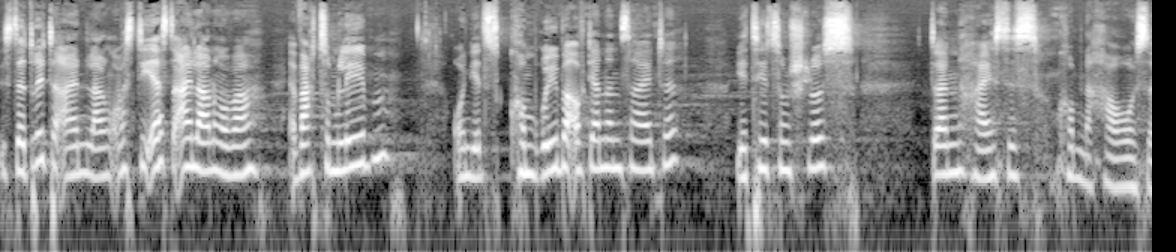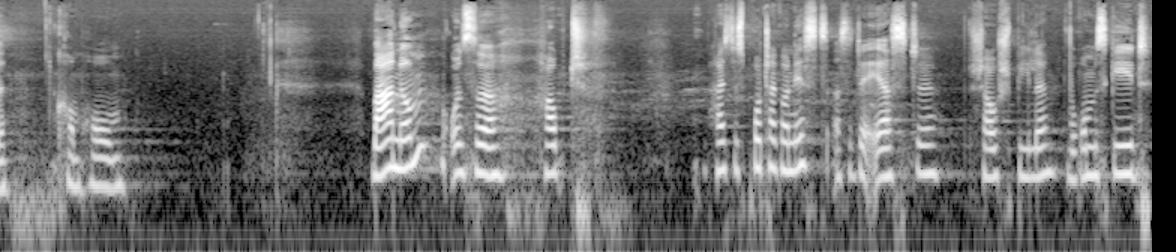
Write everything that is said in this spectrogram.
ist der dritte Einladung. Was die erste Einladung war, erwacht zum Leben und jetzt komm rüber auf die andere Seite. Jetzt hier zum Schluss, dann heißt es, komm nach Hause, komm home. Barnum, unser Haupt, heißt es Protagonist, also der erste Schauspieler, worum es geht.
